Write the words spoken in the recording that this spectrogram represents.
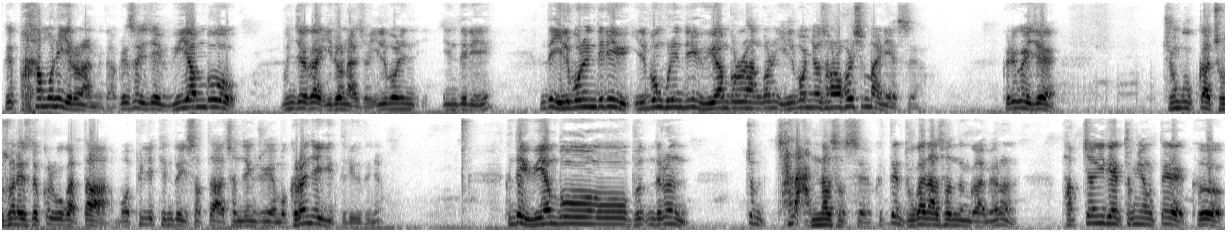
그 파문이 일어납니다. 그래서 이제 위안부 문제가 일어나죠. 일본인들이. 근데 일본인들이, 일본 군인들이 위안부를 한 거는 일본 여성을 훨씬 많이 했어요. 그리고 이제 중국과 조선에서도 끌고 갔다. 뭐 필리핀도 있었다. 전쟁 중에 뭐 그런 얘기들이거든요. 근데 위안부 분들은 좀 잘 안 나섰어요. 그때 누가 나섰는가 하면은 박정희 대통령 때 그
